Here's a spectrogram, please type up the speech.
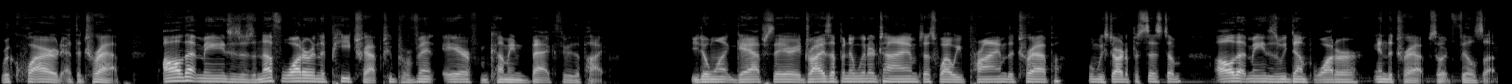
required at the trap. All that means is there's enough water in the P trap to prevent air from coming back through the pipe. You don't want gaps there. It dries up in the winter times. That's why we prime the trap when we start up a system. All that means is we dump water in the trap so it fills up.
